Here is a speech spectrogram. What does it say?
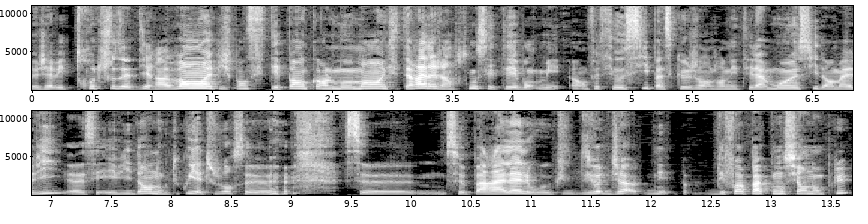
j'avais trop de choses à te dire avant, et puis je pense que c'était pas encore le moment, etc. Là, j'ai l'impression que c'était bon, mais en fait, c'est aussi parce que j'en étais là moi aussi dans ma vie, euh, c'est évident. Donc du coup, il y a toujours ce ce, ce parallèle où déjà des fois pas conscient non plus.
